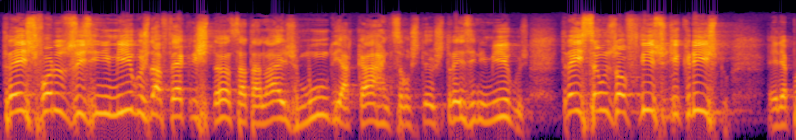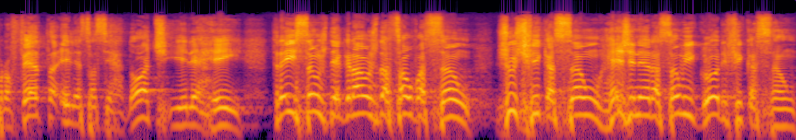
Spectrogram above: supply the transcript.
Três foram os inimigos da fé cristã: Satanás, mundo e a carne são os teus três inimigos. Três são os ofícios de Cristo: ele é profeta, ele é sacerdote e ele é rei. Três são os degraus da salvação: justificação, regeneração e glorificação.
